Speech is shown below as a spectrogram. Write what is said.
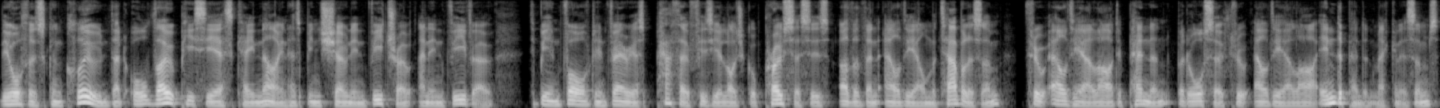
The authors conclude that although PCSK9 has been shown in vitro and in vivo to be involved in various pathophysiological processes other than LDL metabolism through LDLR dependent but also through LDLR independent mechanisms,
